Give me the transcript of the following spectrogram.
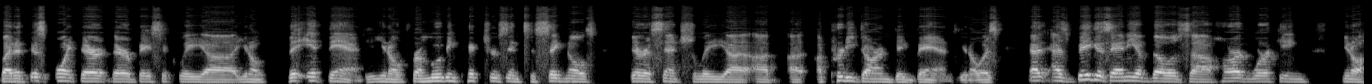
But at this point, they're they're basically uh, you know the it band. You know, from moving pictures into signals they're essentially a, a, a, pretty darn big band, you know, as, as big as any of those uh, hardworking, you know,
